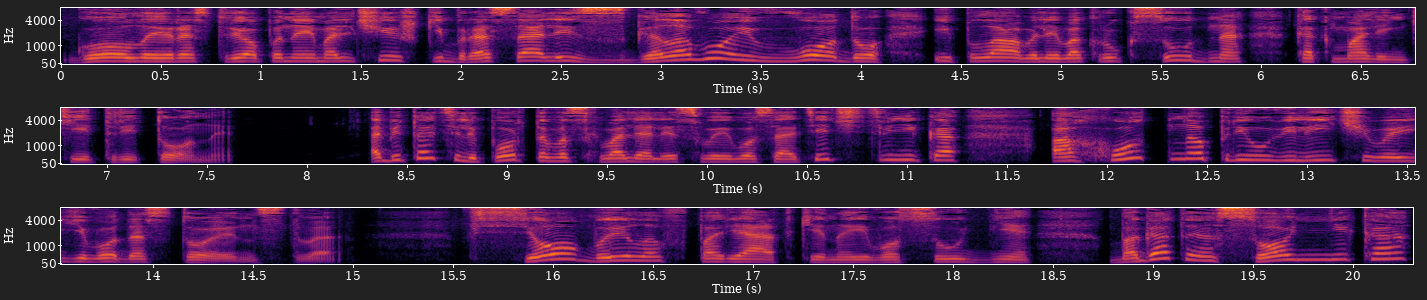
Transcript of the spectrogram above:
Голые растрепанные мальчишки бросались с головой в воду и плавали вокруг судна, как маленькие тритоны. Обитатели порта восхваляли своего соотечественника, охотно преувеличивая его достоинство. Все было в порядке на его судне. Богатая сонника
